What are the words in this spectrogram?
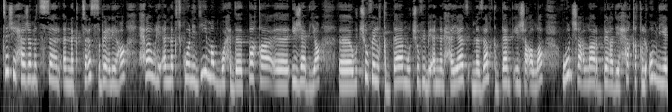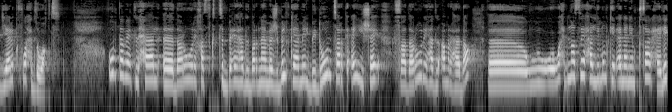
حتى شي حاجة ما تستاهل أنك تعصبي عليها حاولي أنك تكوني ديما بواحد الطاقة آه، إيجابية آه، وتشوفي القدام وتشوفي بأن الحياة مازال قدامك إن شاء الله. وإن شاء الله ربي غادي يحقق الأمنية ديالك في واحد الوقت. وبطبيعة الحال آه، ضروري خاصك تتبعي هذا البرنامج بالكامل بدون ترك أي شيء. فضروري هذا الأمر هذا. أه وواحد النصيحة اللي ممكن أنني نقترح عليك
